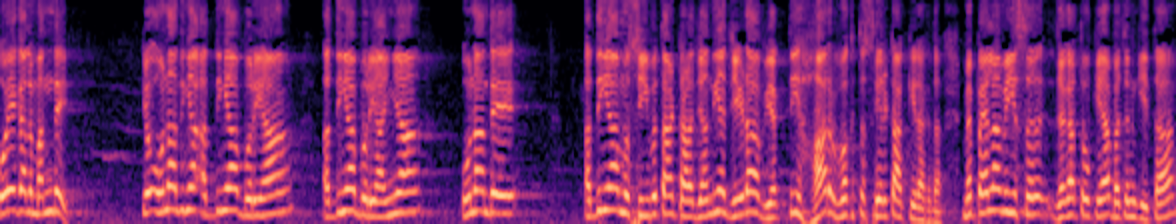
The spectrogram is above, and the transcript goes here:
ਉਹ ਇਹ ਗੱਲ ਮੰਨਦੇ ਕਿ ਉਹਨਾਂ ਦੀਆਂ ਅੱਧੀਆਂ ਬੁਰੀਆਂ, ਅੱਧੀਆਂ ਬੁਰਾਈਆਂ, ਉਹਨਾਂ ਦੇ ਅੱਧੀਆਂ ਮੁਸੀਬਤਾਂ ਟਲ ਜਾਂਦੀਆਂ, ਜਿਹੜਾ ਵਿਅਕਤੀ ਹਰ ਵਕਤ ਸਿਰ ਢੱਕ ਕੇ ਰੱਖਦਾ। ਮੈਂ ਪਹਿਲਾਂ ਵੀ ਇਸ ਜਗ੍ਹਾ ਤੋਂ ਕਿਹਾ, ਬਚਨ ਕੀਤਾ,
